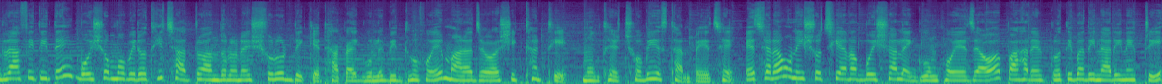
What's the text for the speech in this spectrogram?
গ্রাফিতিতে বৈষম্য বিরোধী ছাত্র আন্দোলনের শুরুর দিকে ঢাকায় গুলিবিদ্ধ হয়ে মারা যাওয়া শিক্ষার্থী মুগ্ধের ছবি স্থান পেয়েছে। এছাড়া উনিশশো ছিয়ানব্বই সালে গুম হয়ে যাওয়া পাহাড়ের প্রতিবাদী নারী নেত্রী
